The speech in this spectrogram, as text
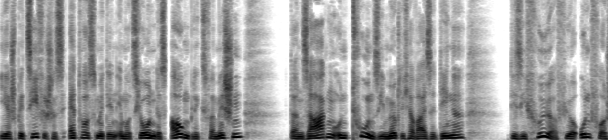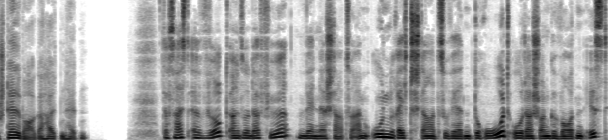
ihr spezifisches Ethos mit den Emotionen des Augenblicks vermischen, dann sagen und tun sie möglicherweise Dinge, die sie früher für unvorstellbar gehalten hätten. Das heißt, er wirbt also dafür, wenn der Staat zu einem Unrechtsstaat zu werden droht oder schon geworden ist,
